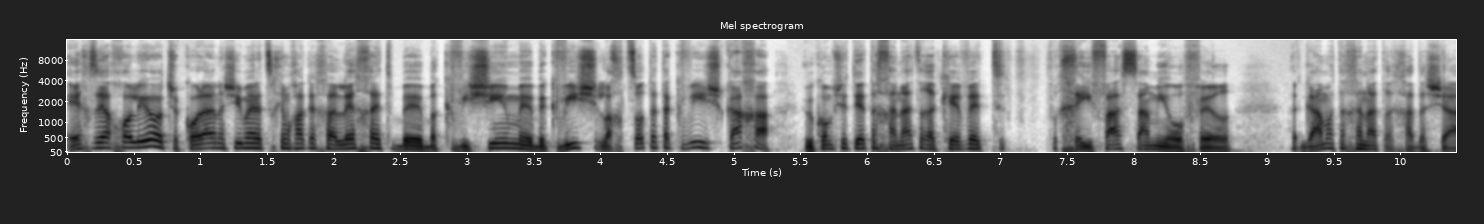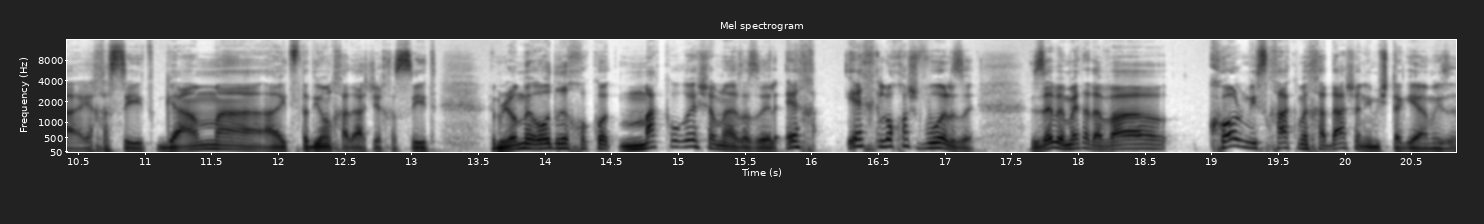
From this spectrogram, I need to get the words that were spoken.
איך זה יכול להיות שכל האנשים האלה צריכים אחר כך ללכת בכבישים, בכביש, לחצות את הכביש ככה, במקום שתהיה תחנת רכבת חיפה סמי עופר. גם התחנת החדשה יחסית, גם האיצטדיון חדש יחסית, הן לא מאוד רחוקות, מה קורה שם לעזאזל? איך, איך לא חשבו על זה? זה באמת הדבר, כל משחק מחדש אני משתגע מזה.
